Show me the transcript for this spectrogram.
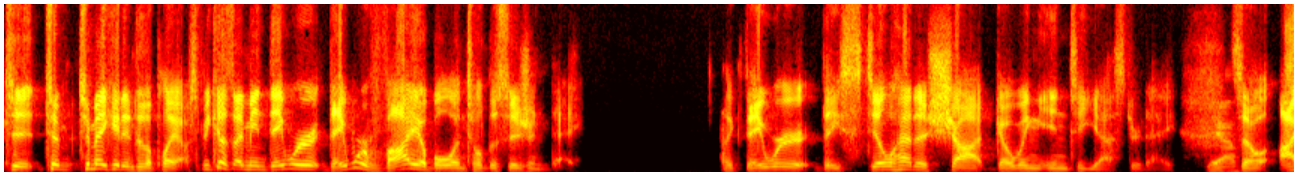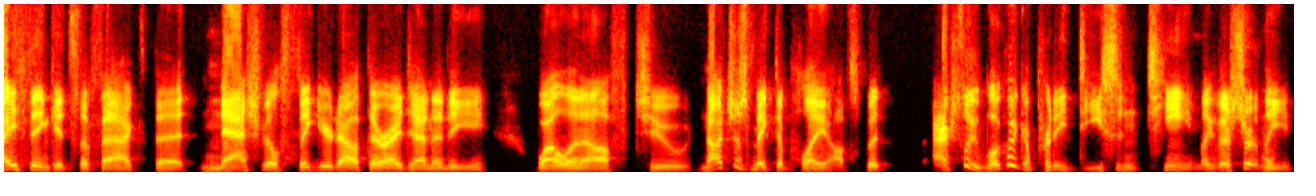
to, to to make it into the playoffs because I mean they were they were viable until decision day. Like they were they still had a shot going into yesterday. Yeah. So I think it's the fact that Nashville figured out their identity well enough to not just make the playoffs, but actually look like a pretty decent team. Like they're certainly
